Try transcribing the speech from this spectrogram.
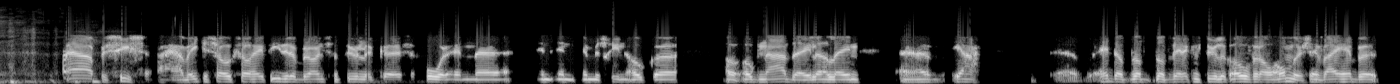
ja, precies. Nou ja, weet je, zo, zo heeft iedere branche natuurlijk uh, zijn voor- en, uh, en, en, en misschien ook, ook nadelen. Alleen, ja, dat, dat, dat werkt natuurlijk overal anders. En wij hebben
